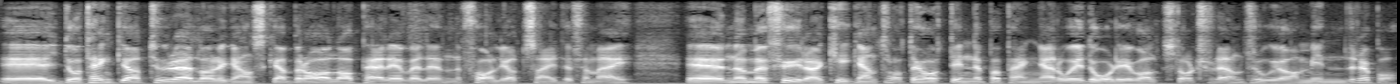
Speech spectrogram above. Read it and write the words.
Eh, då tänker jag att Ture Eller är ganska bra lopp. Här är väl en farlig outsider för mig. Eh, nummer fyra, Kigan är hårt inne på pengar och är dålig i voltstart. Så den tror jag mindre på.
